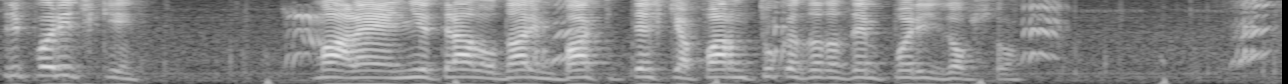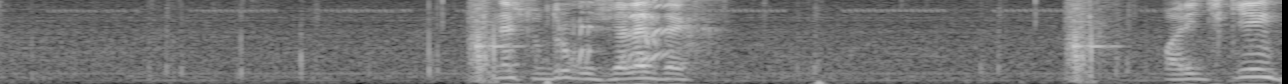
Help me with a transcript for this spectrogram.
Три парички. Мале, ние трябва да ударим бахти тежкия фарм тук, за да взем пари изобщо. Нещо друго, железех. Парички.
